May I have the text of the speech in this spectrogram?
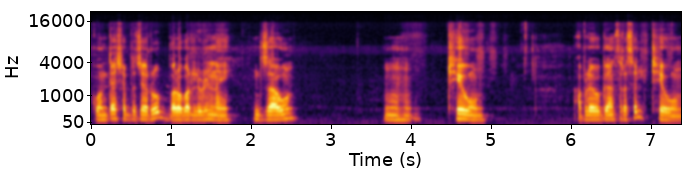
कोणत्या शब्दाचे रूप बरोबर लिहिले नाही? जाऊन ठेवून. आपलं योग्य आन्सर असेल ठेवून.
